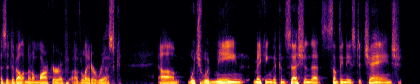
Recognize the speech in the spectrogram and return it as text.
as a developmental marker of, of later risk, um, which would mean making the concession that something needs to change,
